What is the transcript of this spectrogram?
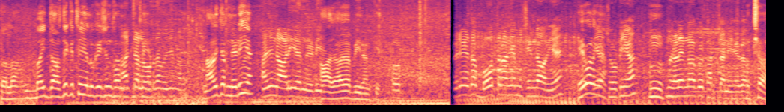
ਚੱਲ ਆ, ਬਾਈ ਦੱਸ ਦੇ ਕਿੱਥੇ ਹੈ ਲੋਕੇਸ਼ਨ ਸਾਨੂੰ ਹਾਂ ਚੱਲ ਕਿੱਥੇ? ਵੜਦਾ ਬਾਈ ਜੀ ਨਾਲ। ਨਾਲ ਹੀ ਚੱਲ ਨੇੜੇ ਹੀ ਆ? ਹਾਂਜੀ ਨਾਲ ਹੀ ਹੈ ਨੇੜੇ ਆ। ਜਾ ਆ ਜਾ ਵੀਰਾਂ ਕੀ। ਓਕੇ। ਵੀਰੇ ਇਹ ਤਾਂ ਬਹੁਤ ਤਰ੍ਹਾਂ ਦੀਆਂ ਮਸ਼ੀਨਾਂ ਆਉਂਦੀਆਂ ਇਹ ਵਾਲੀਆਂ? ਛੋਟੀਆਂ। ਨਾਲੇ ਇਹਨਾਂ ਦਾ ਕੋਈ ਖਰਚਾ ਨਹੀਂ ਹੈਗਾ। ਅੱਛਾ।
